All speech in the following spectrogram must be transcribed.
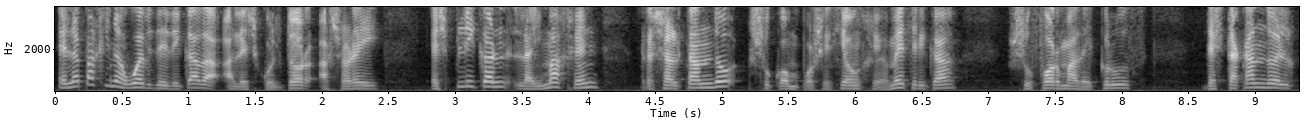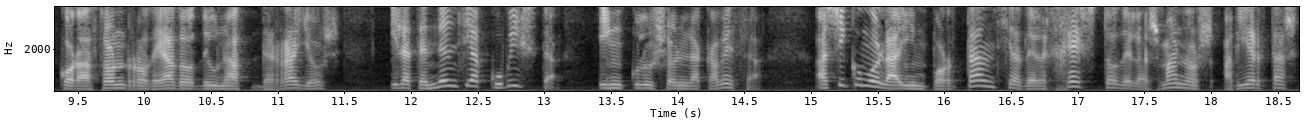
En la página web dedicada al escultor Asorey explican la imagen resaltando su composición geométrica, su forma de cruz, destacando el corazón rodeado de un haz de rayos y la tendencia cubista incluso en la cabeza, así como la importancia del gesto de las manos abiertas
